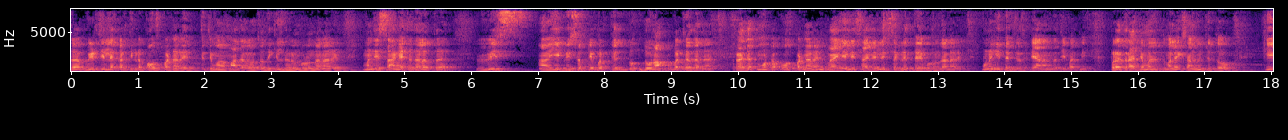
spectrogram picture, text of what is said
तर बीड जिल्ह्याकडे तिकडे पाऊस पडणार आहे. त्याच्यामुळे माजलगावचं देखील धरण भरून जाणार आहे. म्हणजे सांगायचं झालं तर वीस एकवीस सप्टेंबर ते दो दोन ऑक्टोबरच्या दरम्यान राज्यात मोठा पाऊस पडणार आहे आणि राहिलेली सायलेली सगळे तळे भरून जाणार आहे म्हणून ही त्यांच्यासाठी आनंदाची बातमी. परत राज्यामध्ये तुम्हाला एक सांगू इच्छितो की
